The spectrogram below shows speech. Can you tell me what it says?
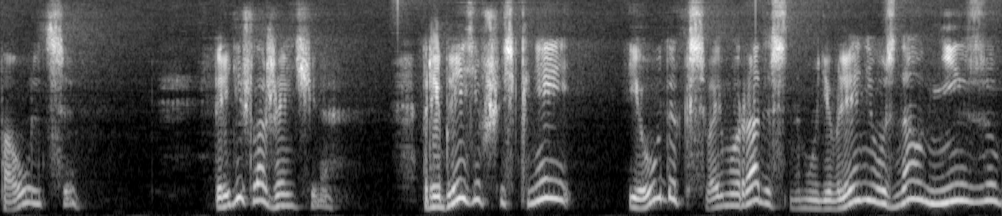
по улице. Впереди шла женщина. Приблизившись к ней, Иуда, к своему радостному удивлению, узнал Низу,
